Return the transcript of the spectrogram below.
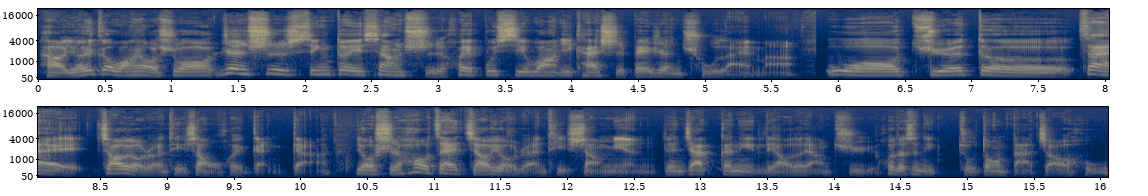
好，有一个网友说，认识新对象时会不希望一开始被认出来吗？我觉得在交友软体上我会尴尬，有时候在交友软体上面，人家跟你聊了两句，或者是你主动打招呼，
